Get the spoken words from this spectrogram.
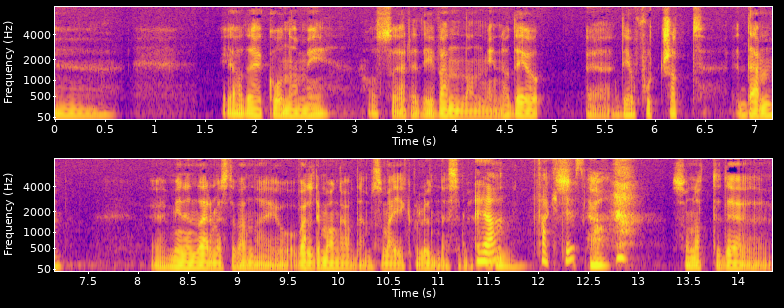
eh, Ja, det er kona mi, og så er det de vennene mine. Og det er jo, eh, det er jo fortsatt dem. Eh, mine nærmeste venner er jo veldig mange av dem som jeg gikk på Lundneset med. Ja, Mm. faktisk. Ja. Sånn at det er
